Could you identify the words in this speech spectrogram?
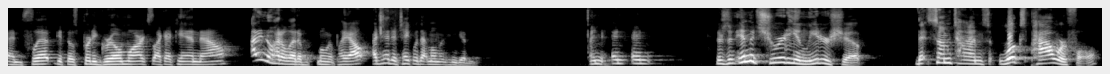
and flip, get those pretty grill marks like I can now. I didn't know how to let a moment play out. I just had to take what that moment can give me. And, and, and there's an immaturity in leadership that sometimes looks powerful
